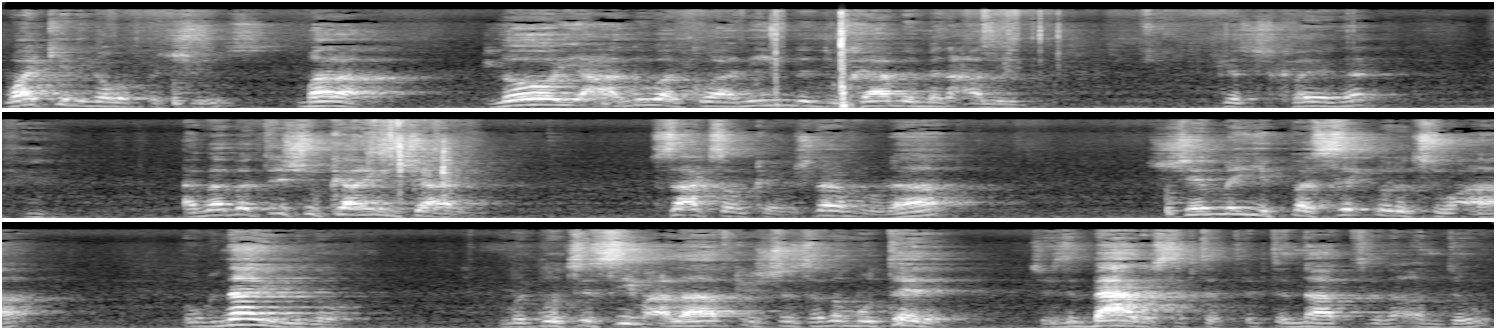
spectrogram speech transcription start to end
why can't he go up with shoes? Mara, לא יעלו הכהנים לדוכם במנעלים. Gets clear that? אבל בתי שוקיים שערים. סאקס אוקיי, משנה ברורה, שמא ייפסק לו רצועה, וגנאי לו. מתנוצצים עליו כששנו מותרת. So he's embarrassed if the, if the knot is going to undo.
